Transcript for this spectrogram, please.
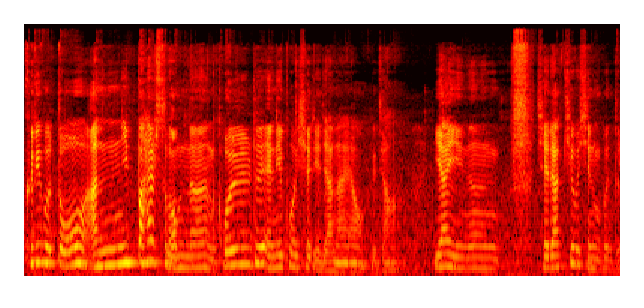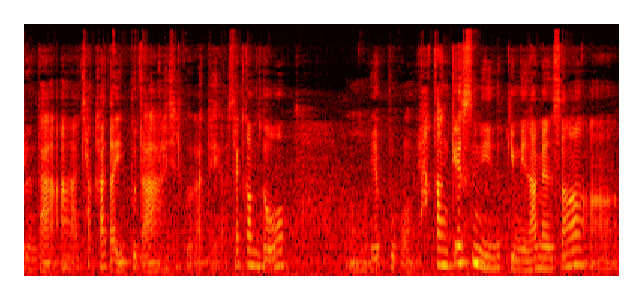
그리고 또 안 이뻐할 수가 없는 골드 애니버셜이잖아요. 그죠? 이 아이는 제라 키우시는 분들은 다 아, 착하다 이쁘다 하실 것 같아요. 색감도 어, 예쁘고 약간 깨순이 느낌이 나면서 어,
